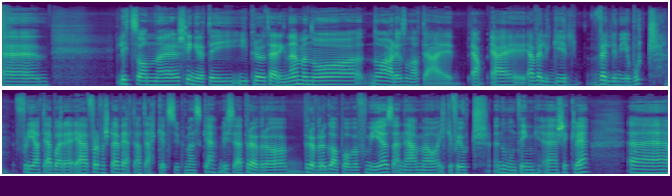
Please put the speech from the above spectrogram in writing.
eh, Litt sånn eh, slingrete i, i prioriteringene, men nå, nå er det jo sånn at jeg Ja, jeg, jeg velger veldig mye bort. Fordi at jeg bare jeg, For det første vet jeg at jeg er ikke et supermenneske. Hvis jeg prøver å, prøver å gape over for mye, så ender jeg med å ikke få gjort noen ting eh, skikkelig. Eh,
